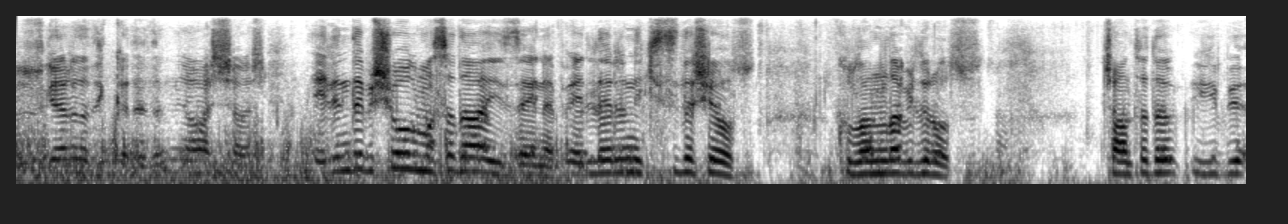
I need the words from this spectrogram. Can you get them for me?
Rüzgara da dikkat edin. Yavaş yavaş. Elinde bir şey olmasa daha iyi Zeynep. Ellerin ikisi de şey olsun. Kullanılabilir olsun. Çantada iyi bir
